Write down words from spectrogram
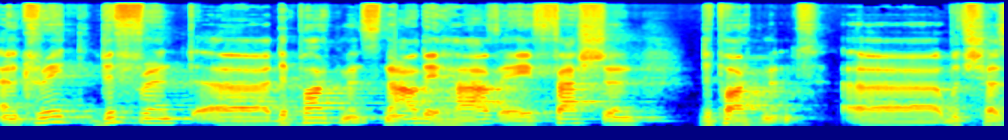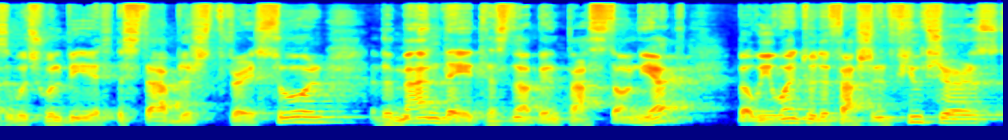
and create different uh, departments. Now they have a fashion department, uh, which has which will be established very soon. The mandate has not been passed on yet, but we went to the Fashion Futures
